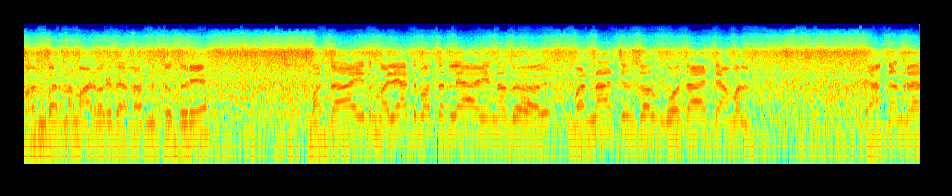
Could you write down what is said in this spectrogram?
ಮಮ್ಮಿ ಬರ್ನ ಮಾಡ್ಬೇಕು ಎಲ್ಲರೂ ನಿಂತದ್ದು ರೀ ಮತ್ತು ಇದು ಮಳೆ ಆಟ ಬರ್ತಾರಲ್ಲ ಏನದು ಬಣ್ಣ ಹಚ್ಚಿನ ಸ್ವಲ್ಪ ಗೊತ್ತಾಯ್ತು ಆಮೇಲೆ ಯಾಕಂದ್ರೆ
